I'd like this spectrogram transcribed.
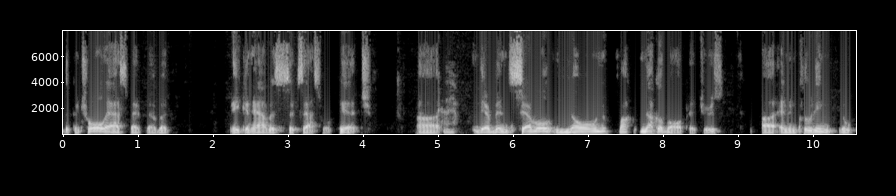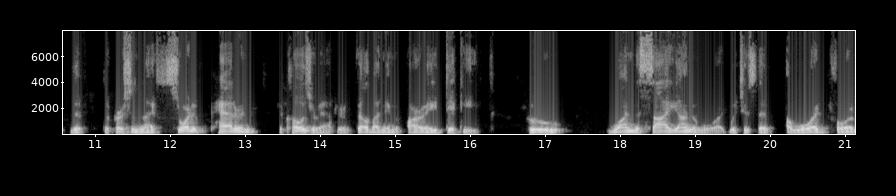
the control aspect of it, he can have a successful pitch. Uh, okay. There have been several known knuckleball pitchers, uh, and including the, the the person that I sort of patterned the closer after, a fellow by the name of R.A. Dickey, who won the Cy Young Award, which is the award for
